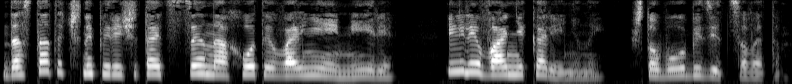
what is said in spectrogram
Достаточно перечитать сцены охоты в «Войне и мире» или «Ванне Карениной», чтобы убедиться в этом.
